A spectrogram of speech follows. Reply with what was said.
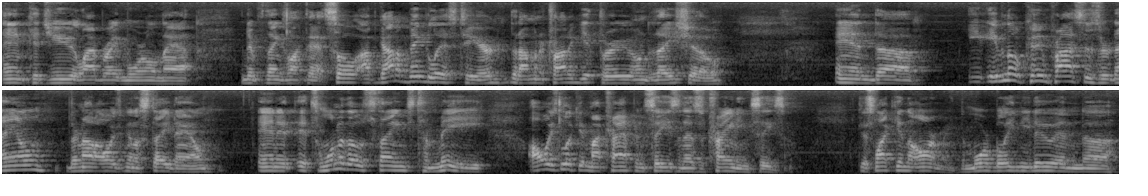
and could you elaborate more on that and different things like that? So I've got a big list here that I'm going to try to get through on today's show, and uh, even though coon prices are down, they're not always going to stay down, and it, it's one of those things to me. Always look at my trapping season as a training season, just like in the army. The more bleeding you do and uh,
